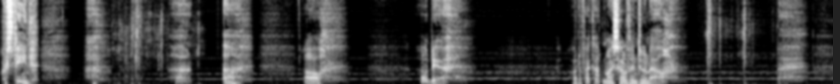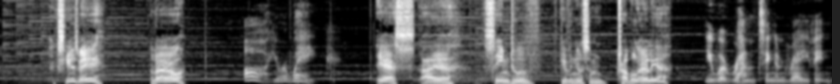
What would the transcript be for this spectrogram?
Christine. Uh, uh, oh. Oh dear. What have I gotten myself into now? Excuse me. Hello? Oh, you're awake. Yes, I uh, seem to have given you some trouble earlier. You were ranting and raving.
